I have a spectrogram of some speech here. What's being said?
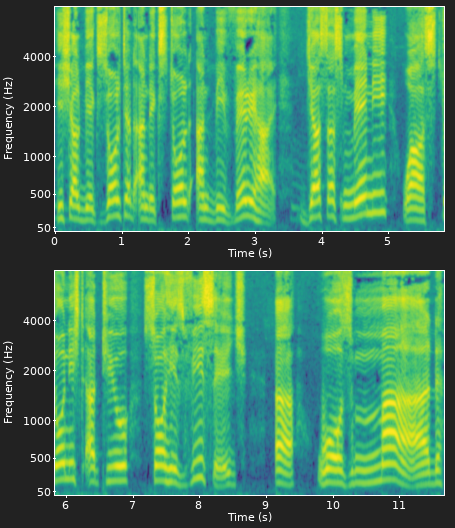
he shall be exalted and extolled and be very high. Just as many were astonished at you, so his visage uh, was mad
